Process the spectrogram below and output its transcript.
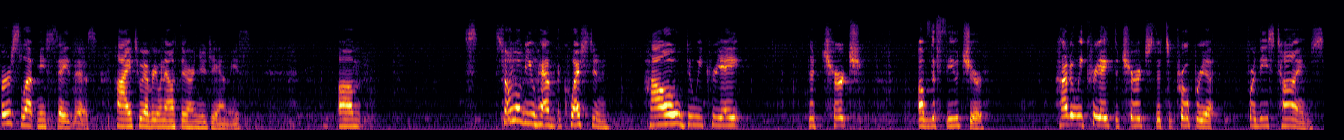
first let me say this. Hi to everyone out there in your jammies. Um, some of you have the question how do we create the church of the future? How do we create the church that's appropriate for these times?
